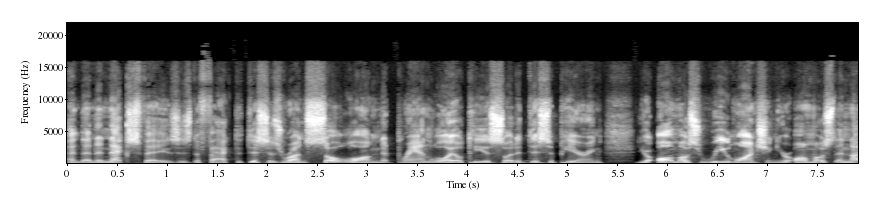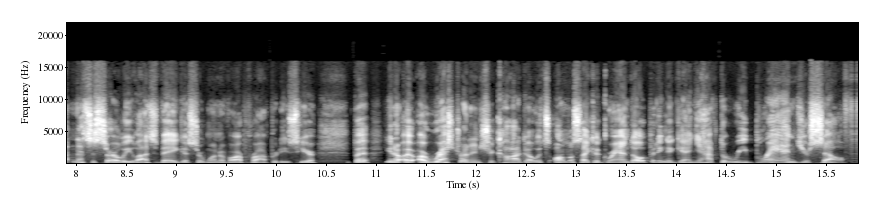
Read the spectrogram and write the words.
And then the next phase is the fact that this has run so long that brand loyalty is sort of disappearing. You're almost relaunching. You're almost, and not necessarily Las Vegas or one of our properties here, but you know, a, a restaurant in Chicago, it's almost like a grand opening again. You have to rebrand yourself.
